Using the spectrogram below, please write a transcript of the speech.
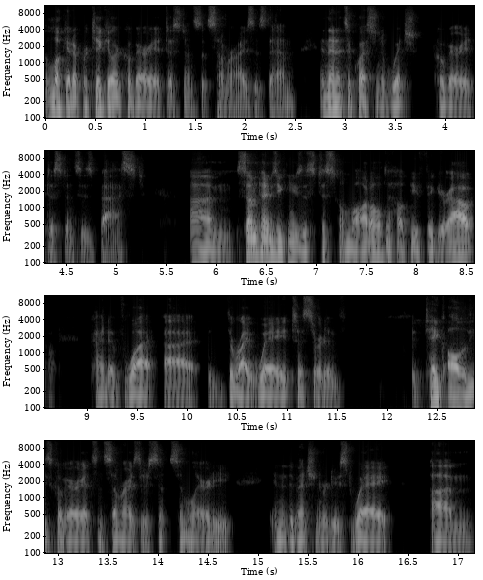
look at a particular covariate distance that summarizes them. And then it's a question of which covariate distance is best. Um, sometimes you can use a statistical model to help you figure out kind of what uh, the right way to sort of take all of these covariates and summarize their similarity in a dimension reduced way. Um,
